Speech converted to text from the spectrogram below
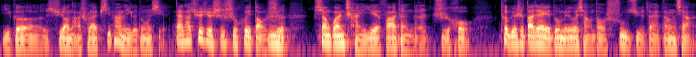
一个需要拿出来批判的一个东西，但它确确实实会导致。相关产业发展的滞后，特别是大家也都没有想到，数据在当下，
